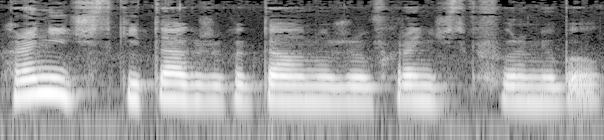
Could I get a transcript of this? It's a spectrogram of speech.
хронический также, когда он уже в хронической форме был,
